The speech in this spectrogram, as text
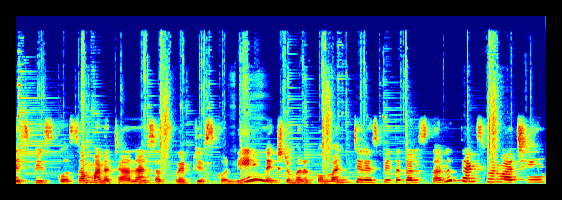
రెసిపీస్ కోసం మన ఛానల్ సబ్స్క్రైబ్ చేసుకోండి. నెక్స్ట్ మరొక మంచి రెసిపీతో కలుస్తాను. Thanks for watching.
